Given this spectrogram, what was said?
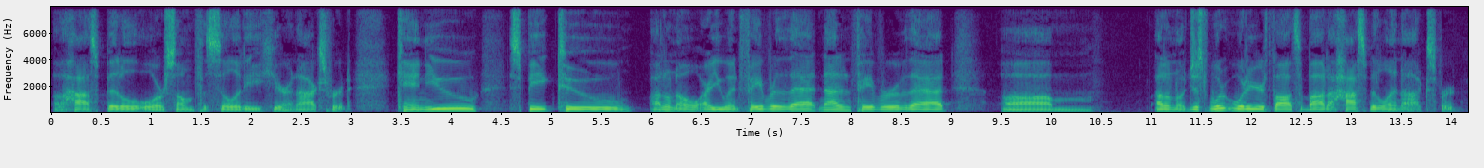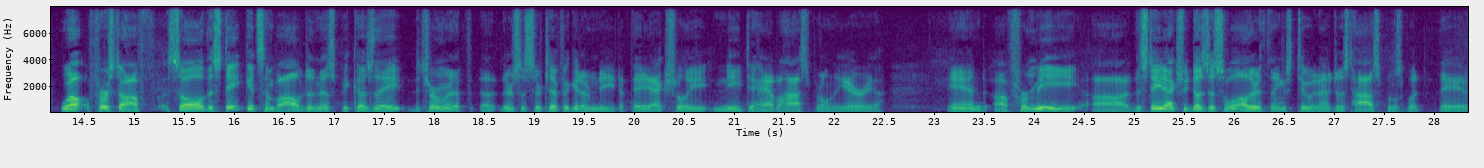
a hospital or some facility here in Oxford. Can you speak to, I don't know, are you in favor of that, not in favor of that? Um, I don't know. Just what what are your thoughts about a hospital in Oxford? Well, first off, so the state gets involved in this because they determine if uh, there's a certificate of need, if they actually need to have a hospital in the area. And uh, for me, uh, the state actually does this with other things too, not just hospitals, but they,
